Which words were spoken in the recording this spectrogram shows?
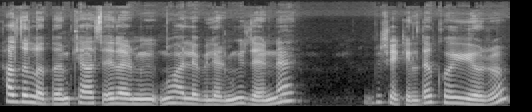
Hazırladığım kaselerimin, muhallebilerimin üzerine bu şekilde koyuyorum.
